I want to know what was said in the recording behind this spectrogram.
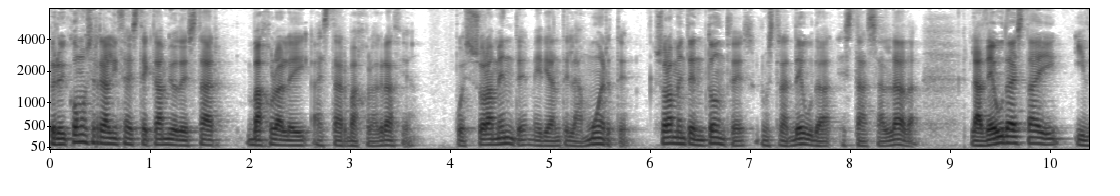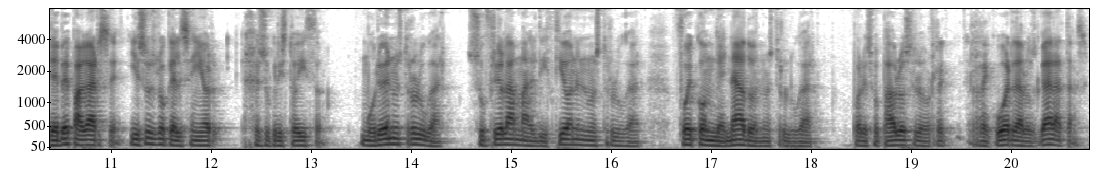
Pero ¿y cómo se realiza este cambio de estar bajo la ley a estar bajo la gracia? Pues solamente mediante la muerte. Solamente entonces nuestra deuda está saldada. La deuda está ahí y debe pagarse, y eso es lo que el Señor Jesucristo hizo. Murió en nuestro lugar, sufrió la maldición en nuestro lugar, fue condenado en nuestro lugar. Por eso Pablo se lo recuerda a los Gálatas.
